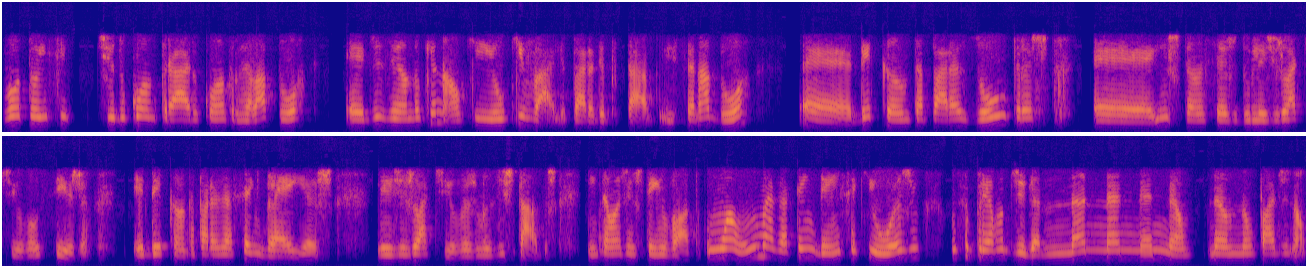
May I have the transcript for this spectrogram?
votou em sentido contrário contra o relator, eh, dizendo que não, que o que vale para deputado e senador eh, decanta para as outras é, instâncias do legislativo, ou seja, decanta para as assembleias legislativas nos estados. Então a gente tem o voto um a um, mas a tendência é que hoje o Supremo diga não, não, não, não, não, não pode não.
